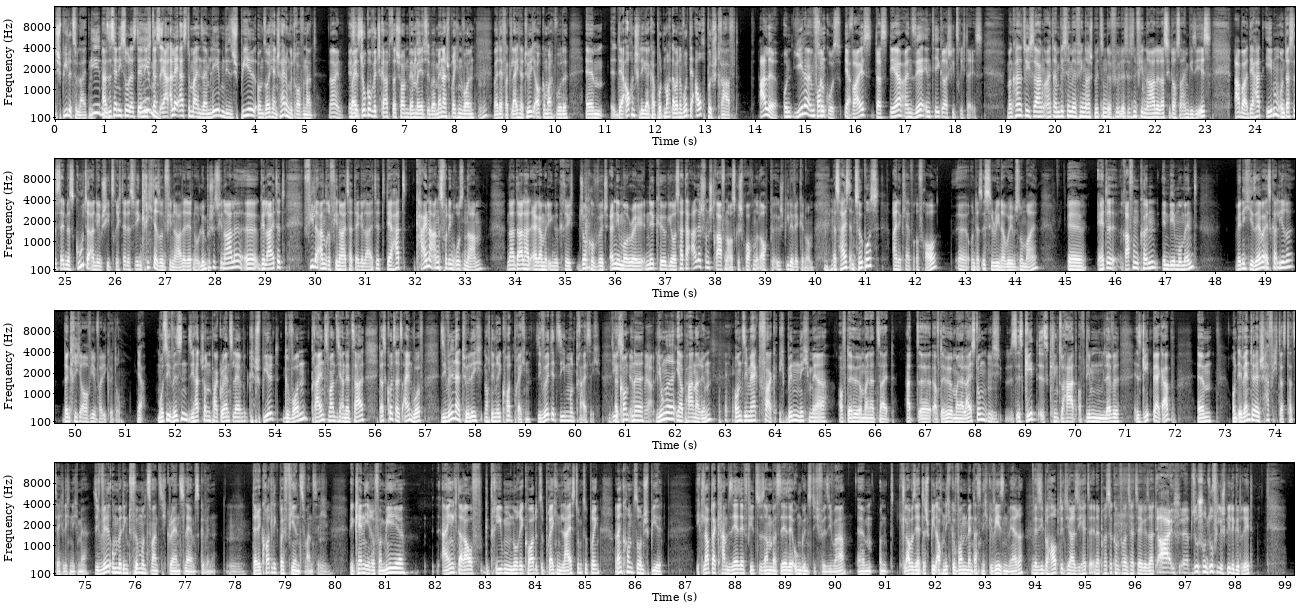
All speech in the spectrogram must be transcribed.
Spiele zu leiten. Eben. Also es ist ja nicht so, dass der nicht Eben. das er allererste Mal in seinem Leben dieses Spiel und solche Entscheidungen getroffen hat. Nein, es Bei ist, Djokovic gab es das schon, wenn wir jetzt über Männer sprechen wollen, weil der Vergleich natürlich auch gemacht wurde, ähm, der auch einen Schläger kaputt macht, aber dann wurde der auch bestraft. alle und jeder im Von- Zirkus ja. weiß, dass der ein sehr integrer Schiedsrichter ist. Man kann natürlich sagen, Alter, ein bisschen mehr Fingerspitzengefühl, es ist ein Finale, lass sie doch sein, wie sie ist. Aber der hat eben, und das ist eben das Gute an dem Schiedsrichter, deswegen kriegt er so ein Finale, der hat ein olympisches Finale äh, geleitet, viele andere Finals hat er geleitet, der hat keine Angst vor den großen Namen. Nadal hat Ärger mit ihm gekriegt, Djokovic, Andy Murray, Nick Kyrgios, hat er alle schon Strafen ausgesprochen und auch Spiele weggenommen. Das heißt, im Zirkus, eine clevere Frau, äh, und das ist Serena Williams nun mal, äh, hätte raffen können in dem Moment, wenn ich hier selber eskaliere, dann kriege ich auch auf jeden Fall die Quittung. Ja. Muss sie wissen, sie hat schon ein paar Grand Slam gespielt, gewonnen, 23 an der Zahl. Das kurz als Einwurf. Sie will natürlich noch den Rekord brechen. Sie wird jetzt 37. Die da ist- kommt ja, eine ja, genau. junge Japanerin und sie merkt, fuck, ich bin nicht mehr auf der Höhe meiner Zeit. Hat äh, auf der Höhe meiner Leistung. Mhm. Ich, es, es geht, es klingt so hart auf dem Level. Es geht bergab. Ähm, und eventuell schaffe ich das tatsächlich nicht mehr. Sie will unbedingt 25 Grand Slams gewinnen. Mhm. Der Rekord liegt bei 24. Wir kennen ihre Familie, eigentlich darauf getrieben, nur Rekorde zu brechen, Leistung zu bringen. Und dann kommt so ein Spiel. Ich glaube, da kam sehr, sehr viel zusammen, was sehr, sehr ungünstig für sie war. Ähm, und ich glaube, sie hätte das Spiel auch nicht gewonnen, wenn das nicht gewesen wäre. Sie behauptet ja, sie hätte in der Pressekonferenz hat sie ja gesagt, ja, ich habe so, schon so viele Spiele gedreht.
